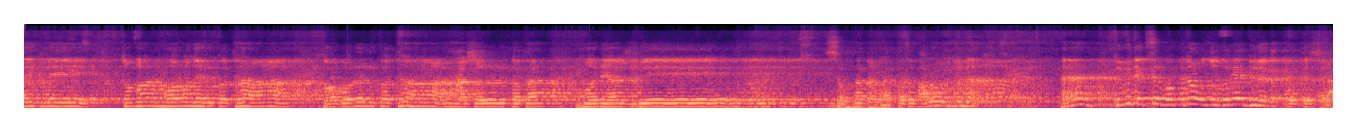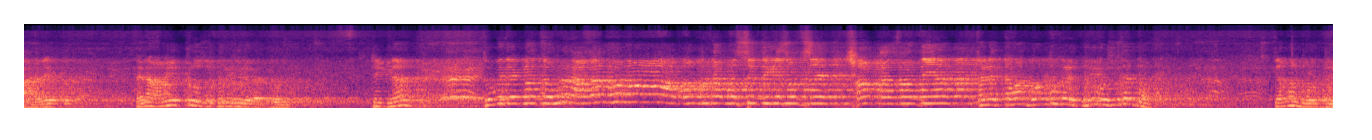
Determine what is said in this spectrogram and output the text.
দেখলে, তোমার মরণের কথা, কবরের কথা, হাসরের কথা মনে আসবে। ভালো হবে না? হ্যাঁ তুমি দেখছ বন্ধুরা উজু করে দুই রেখাত করতেছে আরে তাই না আমি একটু উজু করে দুই রেখাত করি ঠিক না? তুমি দেখল তোমরা আবার হলো বন্ধুটা মসজিদ থেকে ছুটছে, সব কাজ বাদ দিয়া, তাহলে তোমার বন্ধু করে তুমি বসে থাকো। কেমন বন্ধু?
